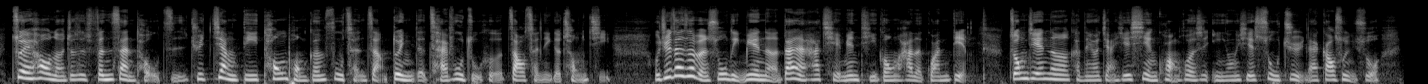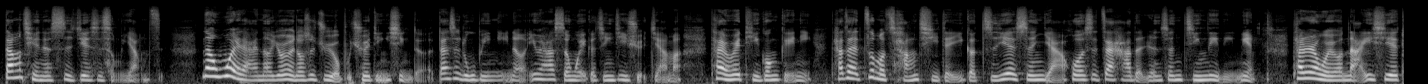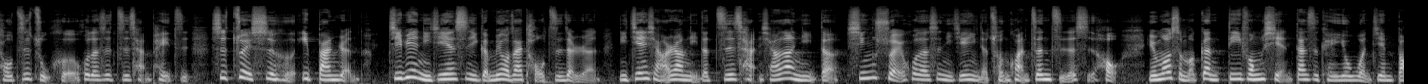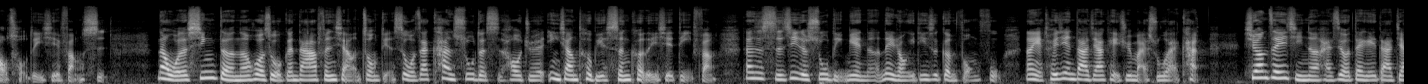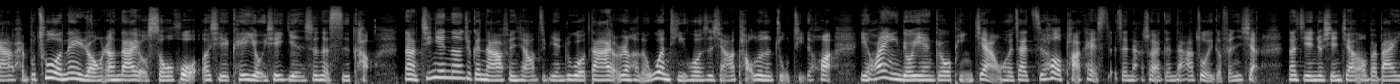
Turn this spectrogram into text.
最后呢，就是分散投资，去降低通膨跟负成长对你的财富组合造成的一个冲击。我觉得在这本书里面呢，当然他前面提供了他的观点，中间呢可能有讲一些现况，或者是引用一些数据来告诉你说，当前的世界是什么样子。那未来呢，永远都是具有不确定性的。但是卢比尼呢，因为他身为一个经济学家嘛，他也会提供给你他在这么长期的一个职业生涯，或者是在他的人生经历里面，他认为有哪一些投资组合或者是资产配置是最适合一般人。即便你今天是一个没有在投资的人，你今天想要让你的资产，想要让你的薪水，或者是你今天你的存款增值的时候，有没有什么更低风险，但是可以有稳健报酬的一些方式？那我的心得呢，或者是我跟大家分享的重点，是我在看书的时候觉得印象特别深刻的一些地方。但是实际的书里面呢，内容一定是更丰富。那也推荐大家可以去买书来看。希望这一集呢，还是有带给大家还不错的内容，让大家有收获，而且可以有一些延伸的思考。那今天呢，就跟大家分享到这边。如果大家有任何的问题，或者是想要讨论的主题的话，也欢迎留言给我评价，我会在之后的 podcast 再拿出来跟大家做一个分享。那今天就先这样喽，拜拜。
